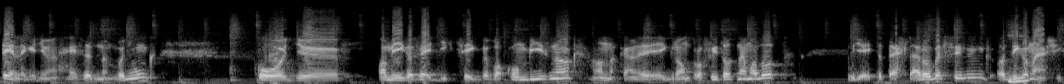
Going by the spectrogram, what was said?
tényleg egy olyan helyzetben vagyunk, hogy amíg az egyik cégbe vakon bíznak, annak ellenére egy grand profitot nem adott, ugye itt a Tesláról beszélünk, addig a mhm. másik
